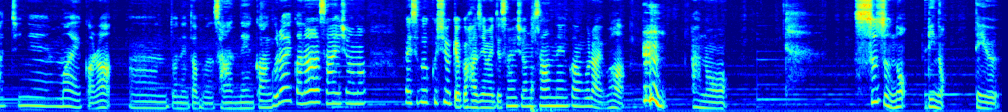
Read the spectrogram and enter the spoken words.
8年前から、うーんとね、多分3年間ぐらいかな、最初の Facebook 集客始めて最初の3年間ぐらいは、あの、鈴のリノっていう、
